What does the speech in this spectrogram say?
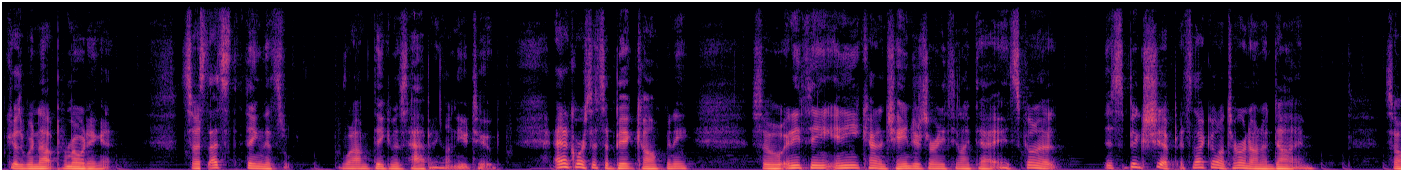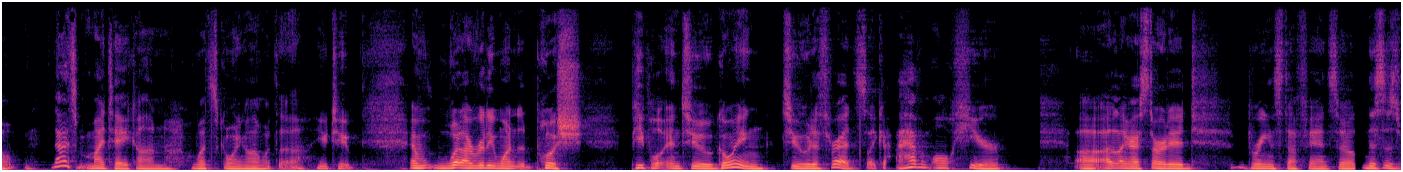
because we're not promoting it. So that's the thing that's what I'm thinking is happening on YouTube. And of course, it's a big company. So anything, any kind of changes or anything like that, it's gonna, it's a big ship. It's not gonna turn on a dime. So that's my take on what's going on with the YouTube, and what I really wanted to push people into going to the threads. Like I have them all here. Uh, like I started bringing stuff in. So this is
